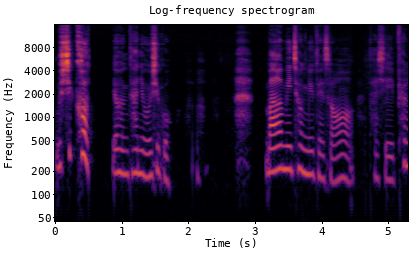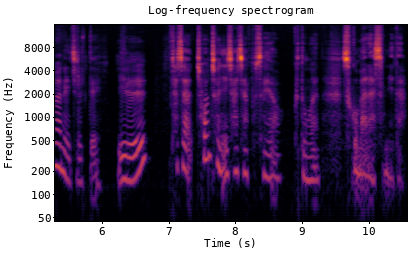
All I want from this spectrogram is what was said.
뭐, 시컷 여행 다녀오시고, 마음이 정리돼서 다시 편안해질 때 일 찾아, 천천히 찾아보세요. 그동안 수고 많았습니다.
